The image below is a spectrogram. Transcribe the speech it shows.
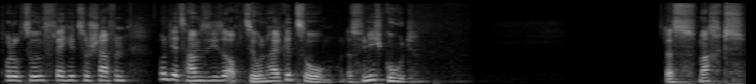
Produktionsfläche zu schaffen. Und jetzt haben sie diese Option halt gezogen. Und das finde ich gut. Das macht,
